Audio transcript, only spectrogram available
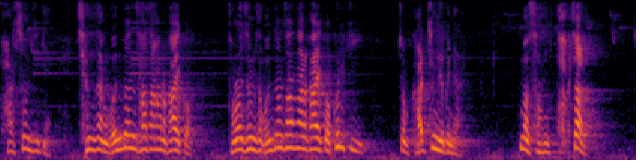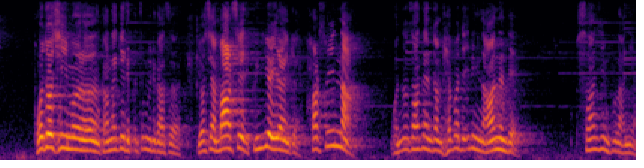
할수 없는 게 청상 원돈 사상으로 가 있고, 돈호점서 원돈 사상으로 가 있고, 그렇게 좀 가르치는 거냐. 그만 사실 탁 잘. 보조시면은 강남길에 끝머리 가서 요새 말세에 근기어 일하니까 할 수 있나? 원동사대는 좀 해보자 이런 게 나왔는데 수산심 그거 아니야.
